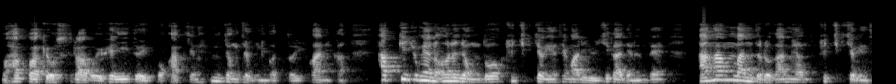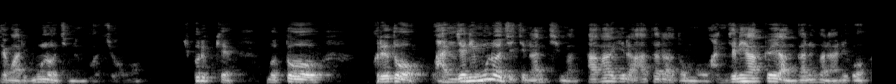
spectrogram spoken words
뭐 학과 교수라고 회의도 있고 각종 행정적인 것도 있고 하니까 학기 중에는 어느 정도 규칙적인 생활이 유지가 되는데 방학만 들어가면 규칙적인 생활이 무너지는 거죠. 그렇게 뭐또 그래도 완전히 무너지진 않지만 방학이라 하더라도 뭐 완전히 학교에 안 가는 건 아니고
